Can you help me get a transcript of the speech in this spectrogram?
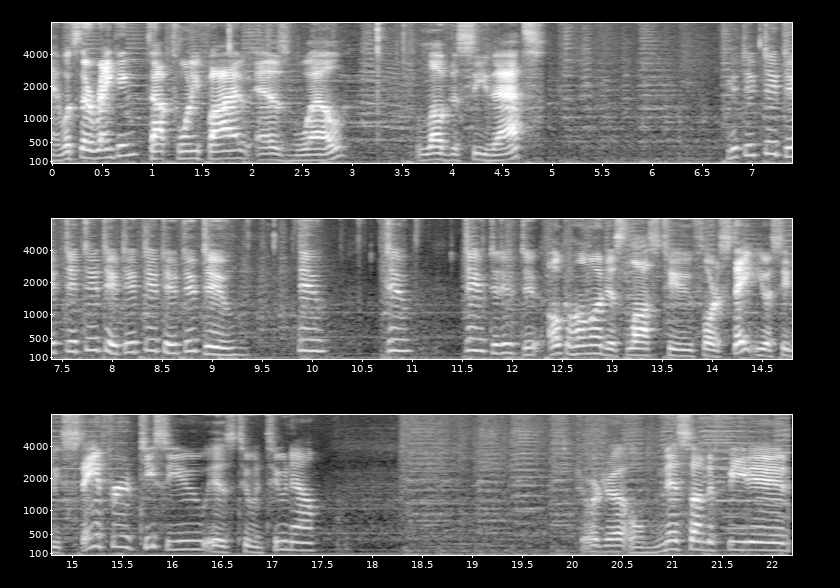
And what's their ranking? Top twenty-five as well. Love to see that. Do do do do do do do do do do do do do do do, do, do, do. Oklahoma just lost to Florida State. USC beat Stanford. TCU is 2 and 2 now. Georgia, Ole Miss undefeated.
